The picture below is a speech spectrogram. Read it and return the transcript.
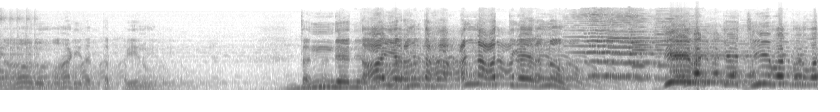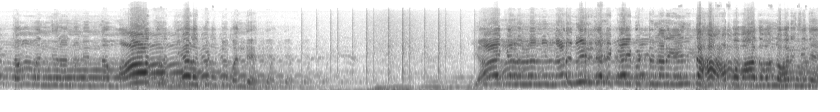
ನಾನು ಮಾಡಿದ ತಪ್ಪೇನು? ತಂದೆ ತಾಯಿಯರಂತಹ ಅಣ್ಣ ಅತ್ತಿಗೆಯರನ್ನು ಜೀವಕ್ಕೆ ಜೀವ ಕೊಡುವ ತಮ್ಮಂದಿರನ್ನು ನಿನ್ನ ಮಾತು ಕೇಳಿಬಿಟ್ಟು ಬಂದೆ ಯಾಕೆ ನನ್ನನ್ನು ನಡು ನೀರಿನಲ್ಲಿ ಕೈ ಬಿಟ್ಟು ನನಗೆ ಇಂತಹ ಅಪವಾದವನ್ನು ಹೊರಿಸಿದೆ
